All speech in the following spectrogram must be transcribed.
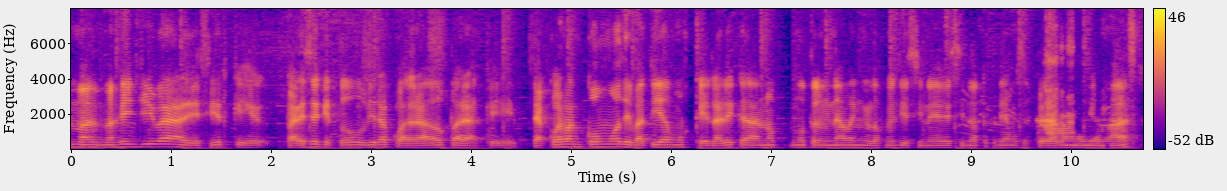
más, más bien yo iba a decir que parece que todo hubiera cuadrado para que. ¿Te acuerdan cómo debatíamos que la década no, no terminaba en el 2019, sino que teníamos que esperar un año más?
